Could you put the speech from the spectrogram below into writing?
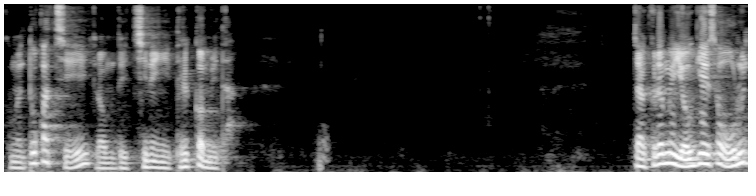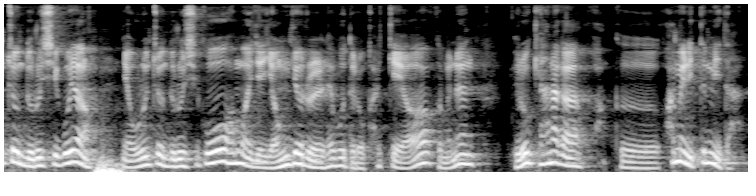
그러면 똑같이 여러분들이 진행이 될 겁니다 자 그러면 여기에서 오른쪽 누르시고요. 네, 오른쪽 누르시고 한번 이제 연결을 해 보도록 할게요. 그러면은 이렇게 하나가 화, 그 화면이 뜹니다.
